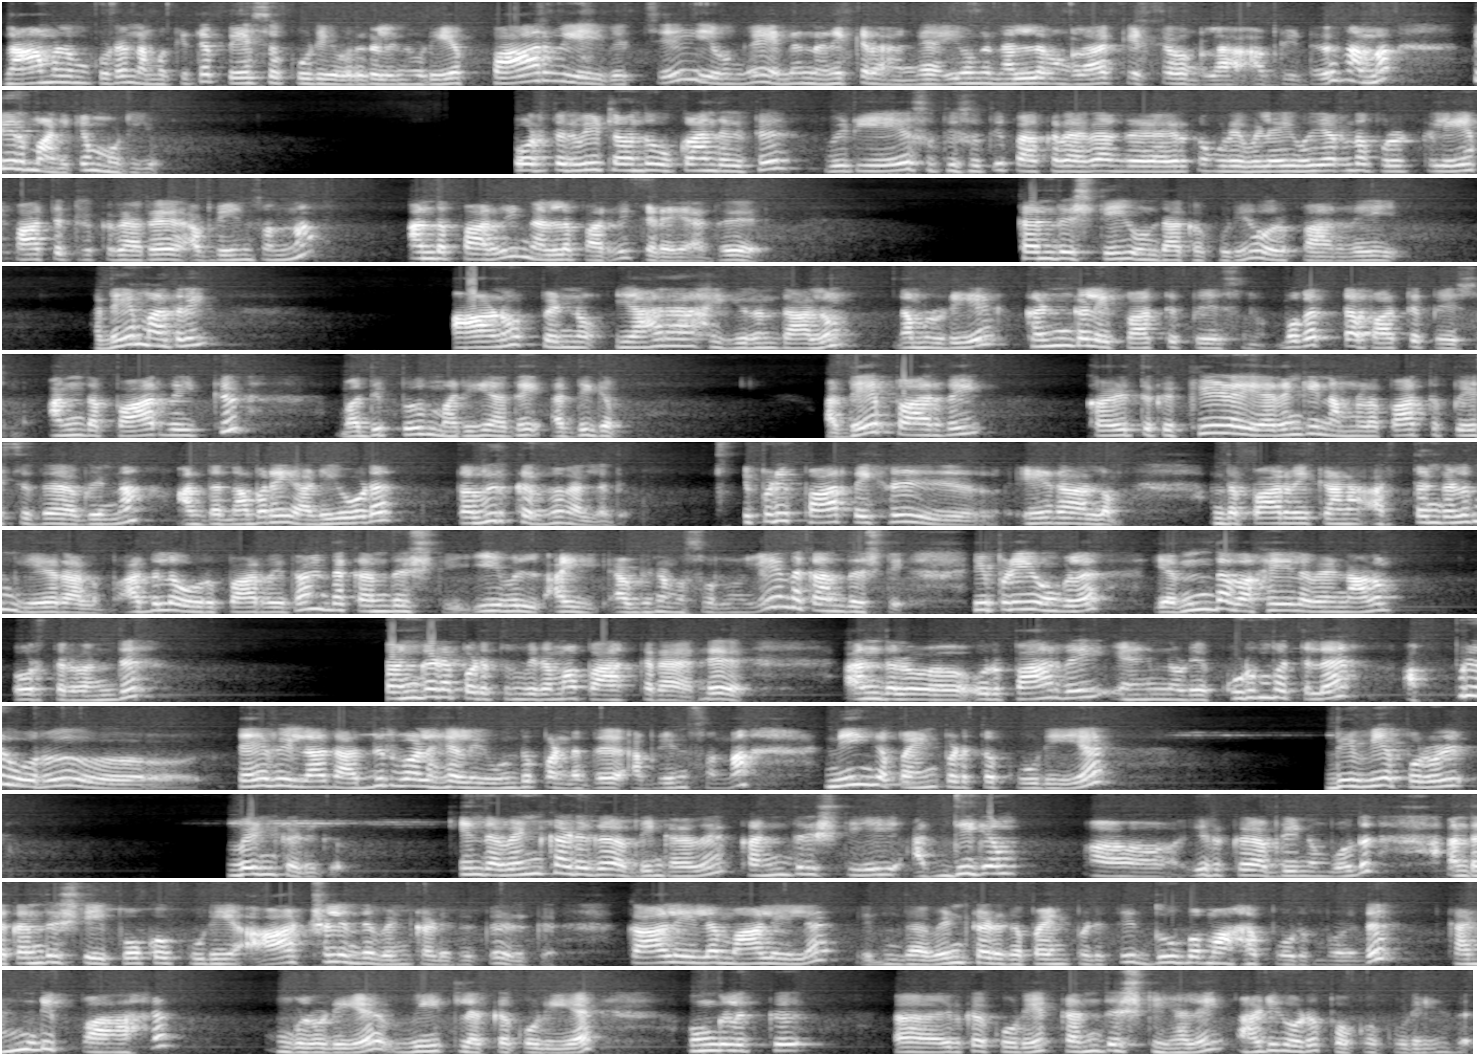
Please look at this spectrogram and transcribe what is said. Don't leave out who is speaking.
Speaker 1: நாமளும் கூட நம்மக்கிட்ட பேசக்கூடியவர்களினுடைய பார்வையை வச்சு இவங்க என்ன நினைக்கிறாங்க? இவங்க நல்லவங்களா கெட்டவங்களா அப்படின்றத நம்ம தீர்மானிக்க முடியும். ஒருத்தர் வீட்டில் வந்து உட்காந்துக்கிட்டு வீட்டையே சுற்றி சுற்றி பார்க்குறாரு. அங்கே இருக்கக்கூடிய விலை உயர்ந்த பொருட்களையே பார்த்துட்டு இருக்கிறாரு அப்படின்னு சொன்னால் அந்த பார்வை நல்ல பார்வை கிடையாது. கந்திருஷ்டியை உண்டாக்கக்கூடிய ஒரு பார்வை. அதே மாதிரி ஆணோ பெண்ணோ யாராக இருந்தாலும் நம்மளுடைய கண்களை பார்த்து பேசணும் முகத்தை பார்த்து பேசணும். அந்த பார்வைக்கு மதிப்பு மரியாதை அதிகம். அதே பார்வை கழுத்துக்கு கீழே இறங்கி நம்மளை பார்த்து பேசுது அப்படின்னா அந்த நபரை அடியோட தவிர்க்கிறது நல்லது. இப்படி பார்வைகள் ஏராளம். அந்த பார்வைக்கான அர்த்தங்களும் ஏராளம். அதில் ஒரு பார்வை தான் இந்த கந்திருஷ்டி ஈவில் ஐ அப்படின்னு நம்ம சொல்லணும் இல்லையா? இந்த கந்திருஷ்டி இப்படி உங்களை எந்த வகையில் வேணாலும் ஒருத்தர் வந்து சங்கடப்படுத்தும் விதமாக பார்க்குறாரு. அந்த ஒரு பார்வை என்னுடைய குடும்பத்தில் அப்படி ஒரு தேவையில்லாத அதிர்வலைகளை உண்டு பண்ணுது அப்படின்னு சொன்னால் நீங்கள் பயன்படுத்தக்கூடிய திவ்ய பொருள் வெண்கடுகு. இந்த வெண்கடுகு அப்படிங்கிறது கந்திருஷ்டியை அதிகம் இருக்குது அப்படின்னும் போது அந்த கந்திருஷ்டியை போக்கக்கூடிய ஆற்றல் இந்த வெண்கடுகுக்கு இருக்குது காலையில் மாலையில் இந்த வெண்கடுகை பயன்படுத்தி தூபமாக போடும் பொழுது கண்டிப்பாக உங்களுடைய வீட்டில் இருக்கக்கூடிய உங்களுக்கு இருக்கக்கூடிய கந்திருஷ்டிகளை அடியோடு போக்கக்கூடியது.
